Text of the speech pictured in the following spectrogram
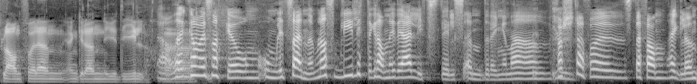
plan for en, en, grønn ny deal. Ja, Det kan vi snakke om, om litt seinere. Men la oss bli litt i de livsstilsendringene først, da, for Stefan Heggelund.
